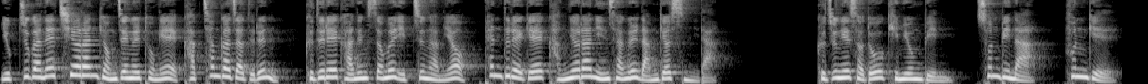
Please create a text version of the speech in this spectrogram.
6주간의 치열한 경쟁을 통해 각 참가자들은 그들의 가능성을 입증하며 팬들에게 강렬한 인상을 남겼습니다. 그 중에서도 김용빈, 손비나, 훈길,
